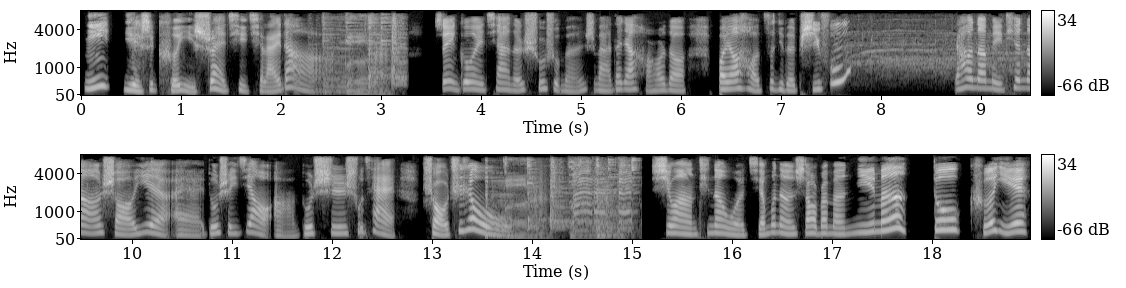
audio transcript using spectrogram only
你也是可以帅气起来的。所以各位亲爱的叔叔们，是吧？大家好好的保养好自己的皮肤。然后呢每天呢少熬夜哎多睡觉啊多吃蔬菜少吃肉。希望听到我节目的小伙伴们你们都可以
